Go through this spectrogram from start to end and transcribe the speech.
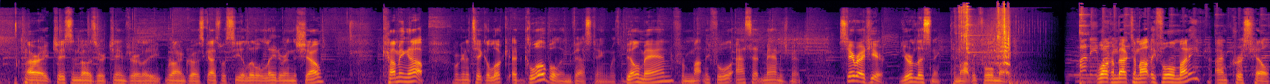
All right, Jason Moser, James Early, Ron Gross. Guys, we'll see you a little later in the show. Coming up, we're going to take a look at global investing with Bill Mann from Motley Fool Asset Management. Stay right here. You're listening to Motley Fool Money. Welcome back to Motley Fool Money. I'm Chris Hill.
